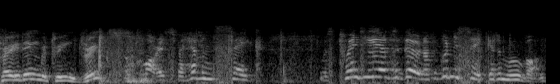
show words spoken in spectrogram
trading between drinks. Oh, Morris, for heaven's sake. It was 20 years ago. Now, for goodness sake, get a move on.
